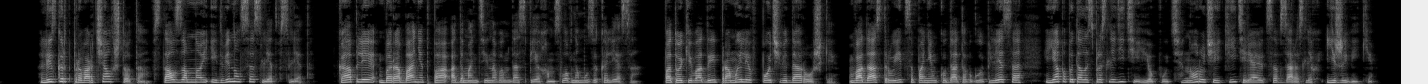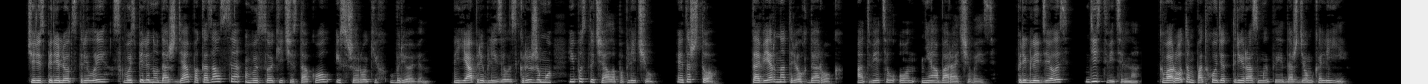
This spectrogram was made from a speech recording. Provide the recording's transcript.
Лисгард проворчал что-то, встал за мной и двинулся след в след. Капли барабанят по адамантиновым доспехам, словно музыка леса. Потоки воды промыли в почве дорожки. Вода струится по ним куда-то вглубь леса, я попыталась проследить ее путь, но ручейки теряются в зарослях ежевики. Через перелет стрелы сквозь пелену дождя показался высокий чистокол из широких бревен. Я приблизилась к рыжему и постучала по плечу. «Это что?» «Таверна трех дорог», – ответил он, не оборачиваясь. Пригляделась. Действительно, к воротам подходят три размытые дождем колеи.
